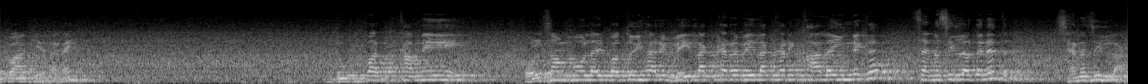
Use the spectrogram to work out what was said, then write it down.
එපා කියලා නේ. දුප්පත් කමේ පොල් සම්බෝලයි පතුයි හරි වේලක් කර වේලක් හරි කාලා ඉන්න එක සැනසෙල්ලද නැද්ද? සැනසෙල්ලක්.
